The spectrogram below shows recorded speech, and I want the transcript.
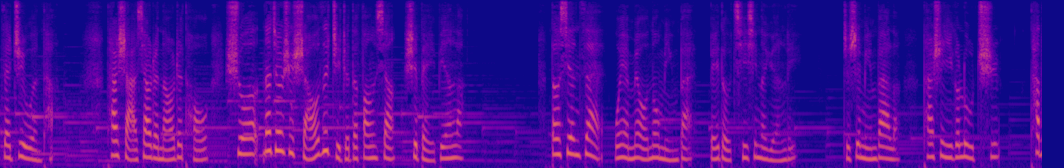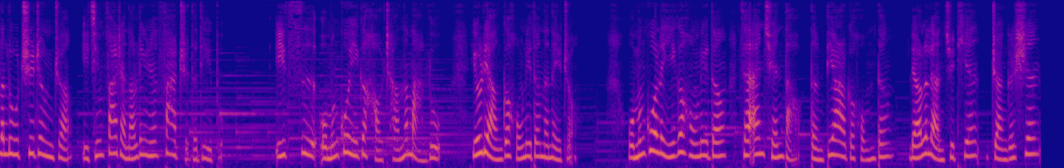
在质问他，他傻笑着挠着头说：“那就是勺子指着的方向是北边了。”到现在我也没有弄明白北斗七星的原理，只是明白了他是一个路痴，他的路痴症状已经发展到令人发指的地步。一次，我们过一个好长的马路，有两个红绿灯的那种。我们过了一个红绿灯，在安全岛等第二个红灯，聊了两句天，转个身，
